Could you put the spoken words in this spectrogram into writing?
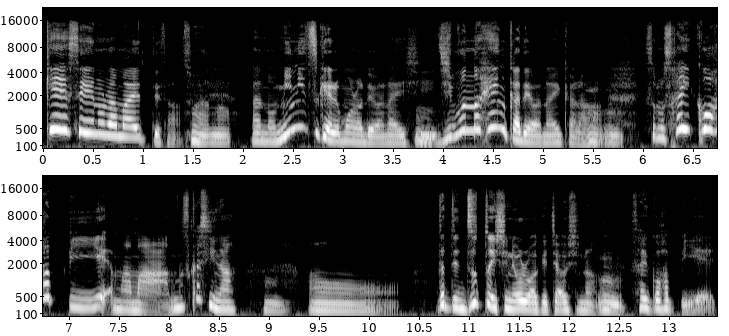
係性の名前ってさあの身につけるものではないし、うん。自分の変化ではないから、うんうん。その最高ハッピーへまあまあ難しいな。うん。あー。だってずっと一緒におるわけちゃうしな、うん。最高ハッピーへって。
